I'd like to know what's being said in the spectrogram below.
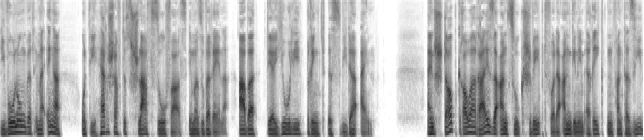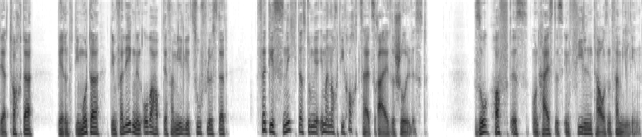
Die Wohnung wird immer enger und die Herrschaft des Schlafsofas immer souveräner. Aber der Juli bringt es wieder ein. Ein staubgrauer Reiseanzug schwebt vor der angenehm erregten Fantasie der Tochter, während die Mutter dem verlegenen Oberhaupt der Familie zuflüstert, Vergiss nicht, dass du mir immer noch die Hochzeitsreise schuldest. So hofft es und heißt es in vielen tausend Familien.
